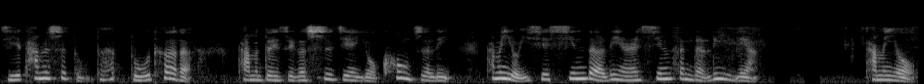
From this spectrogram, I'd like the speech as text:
即他们是独特独特的，他们对这个世界有控制力，他们有一些新的令人兴奋的力量，他们有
